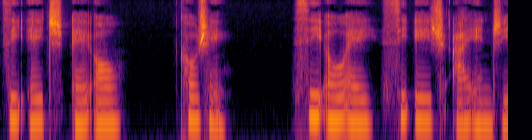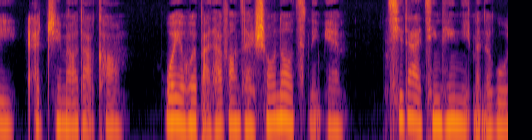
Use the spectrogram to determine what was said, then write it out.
z h a o coaching c o a c h i n g at gmail dot com。我也会把它放在 show notes 里面，期待倾听你们的故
